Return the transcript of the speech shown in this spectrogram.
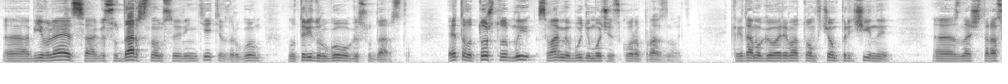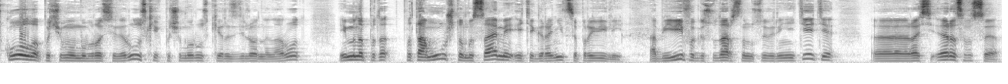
э, объявляется о государственном суверенитете в другом, внутри другого государства. Это вот то, что мы с вами будем очень скоро праздновать. Когда мы говорим о том, в чем причины значит, раскола, почему мы бросили русских, почему русский разделенный народ. Именно потому, что мы сами эти границы провели, объявив о государственном суверенитете э, РСФСР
